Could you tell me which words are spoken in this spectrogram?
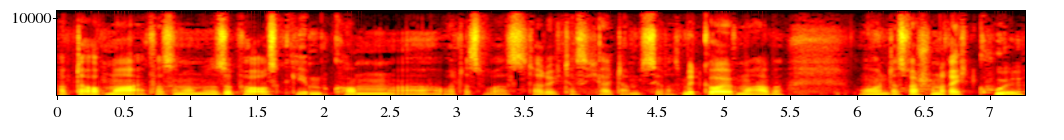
Habe da auch mal einfach so eine Suppe ausgegeben bekommen äh, oder sowas, dadurch, dass ich halt da ein bisschen was mitgeholfen habe. Und das war schon recht cool.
